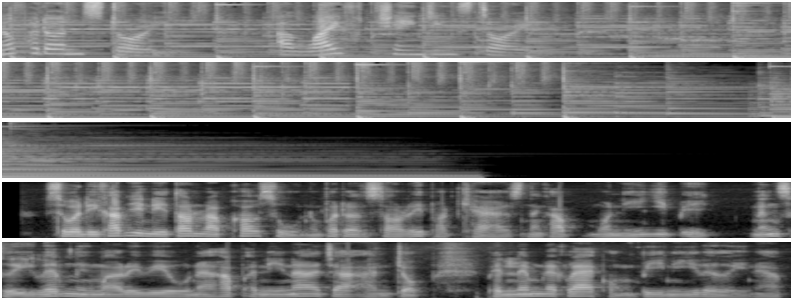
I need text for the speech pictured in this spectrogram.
n o p a d o n Story a life changing story สวัสดีครับ ยินดีต้อนรับเข้าสู่นพดล Story Podcast นะครับ วันนี้หยิบอีกหนังสืออีกเล่มหนึ่งมารีวิวนะครับ อันนี้น่าจะอ่านจบเป็นเล่มแรก ๆ ของปีนี้เลยนะครับ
